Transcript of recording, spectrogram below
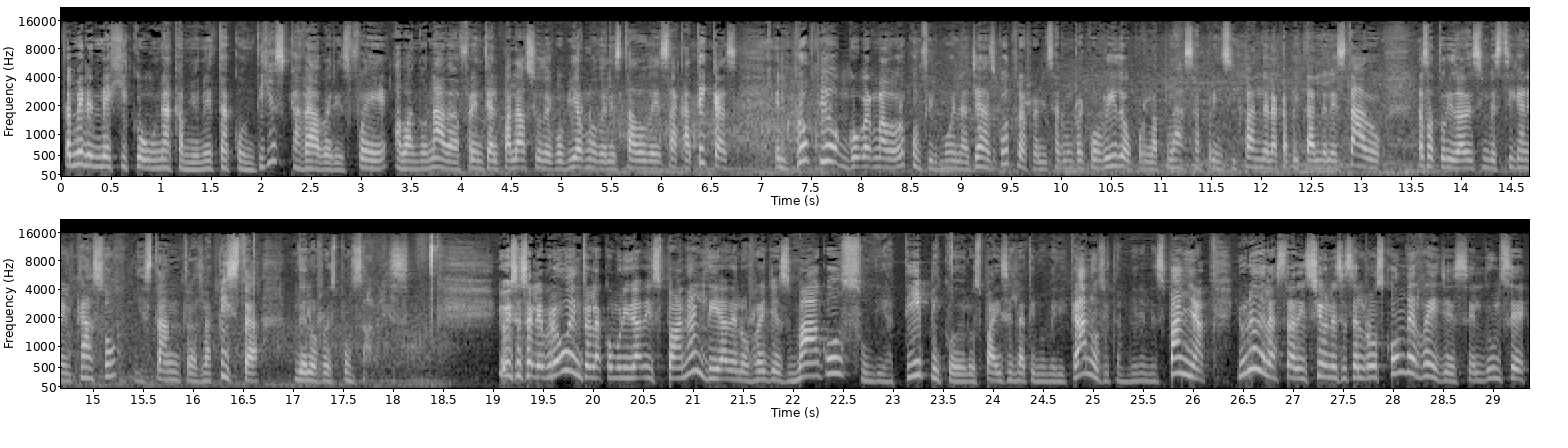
También en México, una camioneta con 10 cadáveres fue abandonada frente al Palacio de Gobierno del estado de Zacatecas. El propio gobernador confirmó el hallazgo tras realizar un recorrido por la plaza principal de la capital del estado. Las autoridades investigan el caso y están tras la pista de los responsables. Y hoy se celebró entre la comunidad hispana el Día de los Reyes Magos, un día típico de los países latinoamericanos y también en España. Y una de las tradiciones es el roscón de reyes, el dulce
